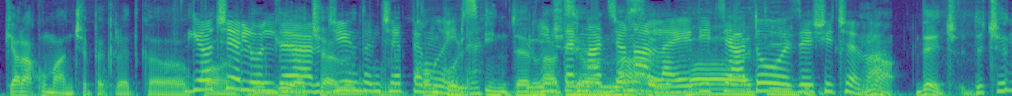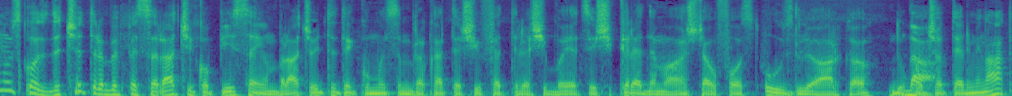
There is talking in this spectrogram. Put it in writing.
Chiar acum începe, cred că... Ghiocelul de argint începe concurs mâine. internațional. Internațional, la ediția Salvatii. 20 și ceva. Da. Deci, de ce nu scoți? De ce trebuie pe săracii copii să-i îmbrace? Uite-te cum sunt îmbrăcate și fetele și băieții și crede-mă, ăștia au fost uzlioarcă după Da. ce a terminat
